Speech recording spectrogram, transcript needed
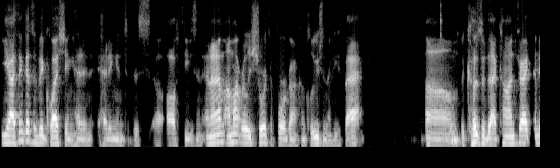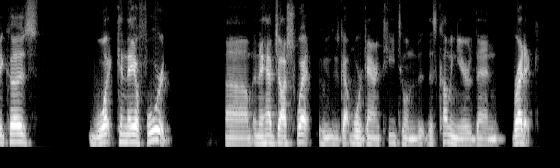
Yeah, I think that's a big question heading heading into this uh, off season, and I'm I'm not really sure it's a foregone conclusion that he's back um, because of that contract and because what can they afford um, and they have Josh Sweat, who, has got more guaranteed to him th- this coming year than Reddick.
